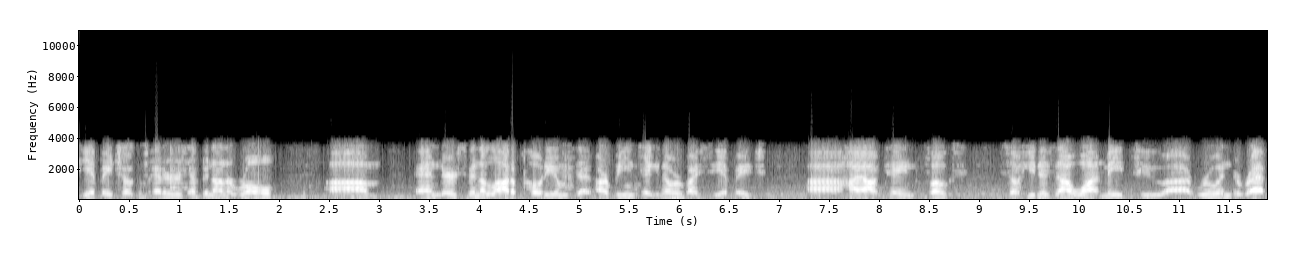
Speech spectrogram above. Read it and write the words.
CFHO competitors have been on a roll. Um, and there's been a lot of podiums that are being taken over by CFH uh, high octane folks. So he does not want me to uh, ruin the rep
